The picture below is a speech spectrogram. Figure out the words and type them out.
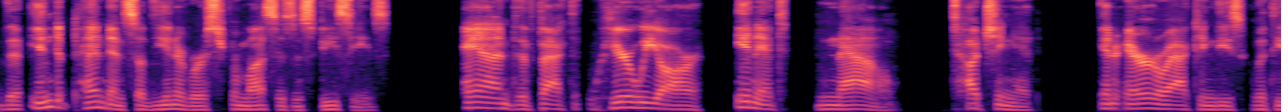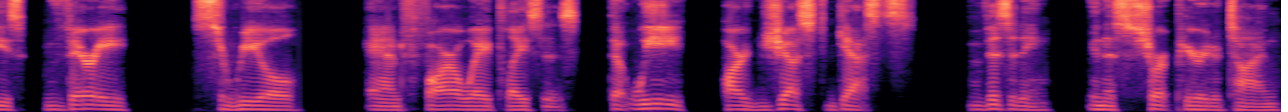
the independence of the universe from us as a species. And the fact that here we are in it now, touching it, and interacting these with these very surreal and faraway places that we are just guests visiting in this short period of time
